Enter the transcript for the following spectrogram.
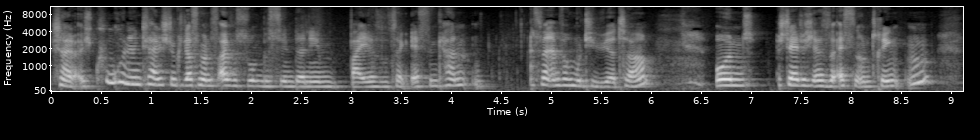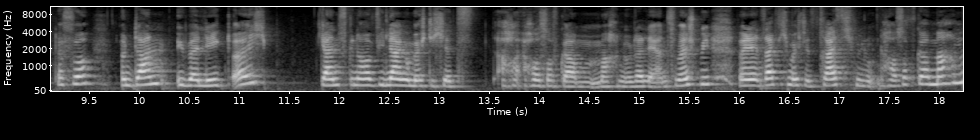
schneidet euch Kuchen in kleine Stücke, dass man das einfach so ein bisschen daneben bei sozusagen essen kann. Es wird einfach motivierter. Und stellt euch also Essen und Trinken davor. Und dann überlegt euch ganz genau, wie lange möchte ich jetzt Hausaufgaben machen oder lernen. Zum Beispiel, wenn ihr sagt, ich möchte jetzt 30 Minuten Hausaufgaben machen,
